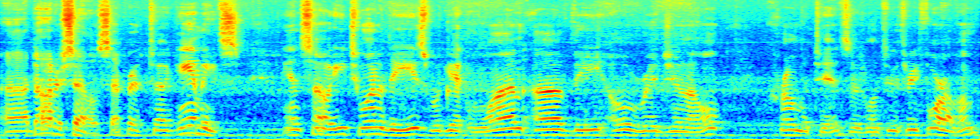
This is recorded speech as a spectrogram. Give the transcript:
uh, daughter cells, separate uh, gametes. And so each one of these will get one of the original chromatids. There's one, two, three, four of them.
